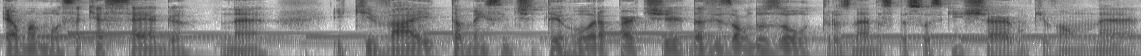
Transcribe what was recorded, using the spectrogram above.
é uma moça que é cega, né? E que vai também sentir terror a partir da visão dos outros, né? Das pessoas que enxergam, que vão, né,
